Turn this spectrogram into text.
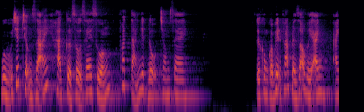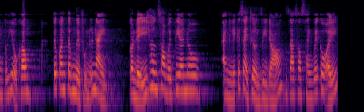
Bùi vũ chết chậm rãi hạ cửa sổ xe xuống, phát tán nhiệt độ trong xe tôi không có biện pháp nói rõ với anh. Anh có hiểu không? Tôi quan tâm người phụ nữ này. Còn để ý hơn so với piano, anh lấy cái giải thưởng gì đó ra so sánh với cô ấy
